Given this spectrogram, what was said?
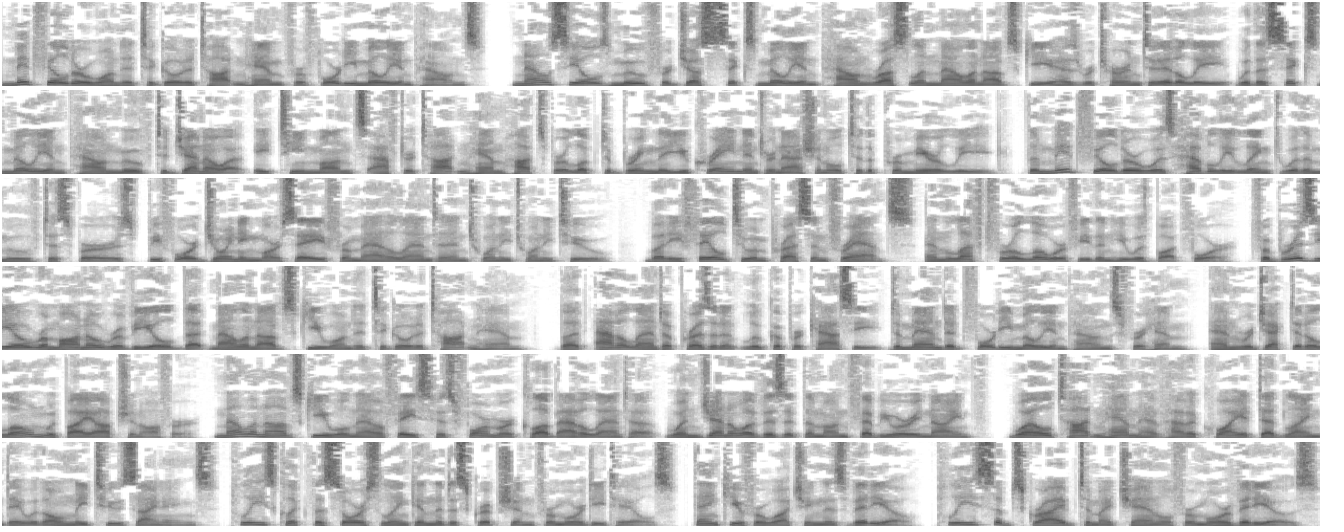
Midfielder wanted to go to Tottenham for £40 million. Now Seal's move for just £6 million Ruslan Malinovskyi has returned to Italy with a £6 million move to Genoa 18 months after Tottenham Hotspur looked to bring the Ukraine international to the Premier League. The midfielder was heavily linked with a move to Spurs before joining Marseille from Atalanta in 2022 but he failed to impress in France and left for a lower fee than he was bought for. Fabrizio Romano revealed that Malinovskyi wanted to go to Tottenham but Atalanta president Luca Percassi demanded £40 million for him and rejected a loan with buy option offer. Malinovskyi will now face his former club Atalanta when Genoa visit them on February 9, while Tottenham have had a quiet deadline day with only two signings. Please click the source link in the description for more details. Thank you for watching this video. Please subscribe to my channel for more videos.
